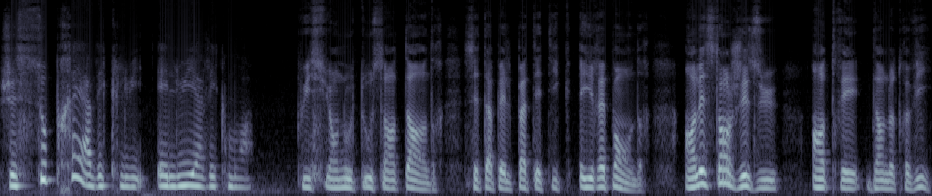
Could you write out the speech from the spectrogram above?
je souperai avec lui et lui avec moi. Puissions-nous tous entendre cet appel pathétique et y répondre, en laissant Jésus entrer dans notre vie.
